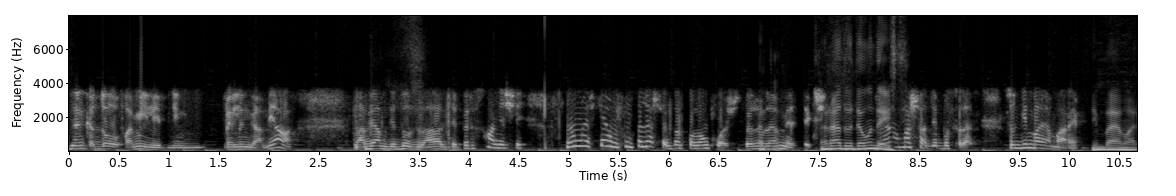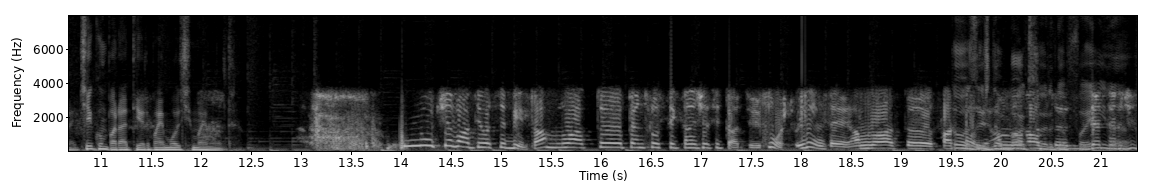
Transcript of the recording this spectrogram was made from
încă două familii din, pe lângă mea, aveam de dus la alte persoane și nu mai știam cum să le așez acolo în coș, să nu le amestec. Și Radu, de unde eram ești? așa de busulat. Sunt din Baia Mare. Din Baia Mare. Ce-ai cumpărat ieri mai mult și mai mult? Nu ceva deosebit. Am luat uh, pentru o strictă necesitate. Nu știu, linte, am luat uh, fasole, 20 de am luat boxuri de uh, făină. deterg-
